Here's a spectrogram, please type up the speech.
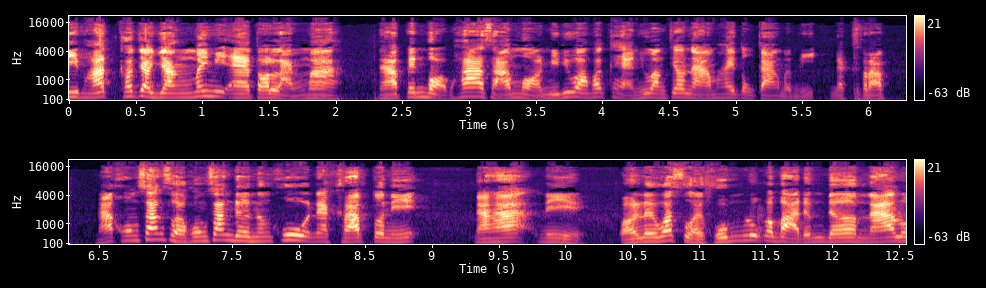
e p a s เขาจะยังไม่มีแอร์ตอนหลังมานะครับเป็นเบาะผ้าสามหมอนมีที่วางพักแขนที่วางแก้วน้ำให้ตรงกลางแบบนี้นะครับนะโครงสร้างสวยโครงสร้างเดิมทั้งคู่นะครับตัวนี้นะฮะนี่บอกเลยว่าสวยคุ้มลูกกระบะเดิมๆนะโล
